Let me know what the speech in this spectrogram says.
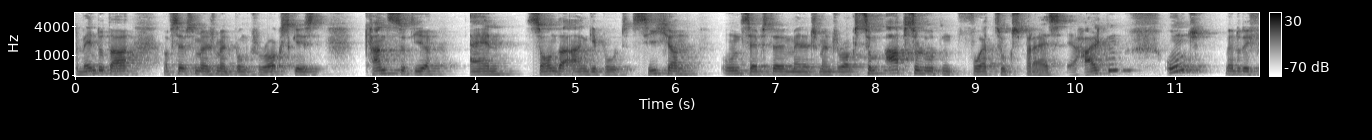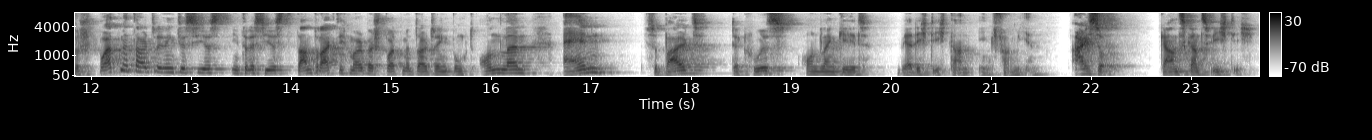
wenn du da auf selbstmanagement.rocks gehst, kannst du dir ein Sonderangebot sichern und Selbstmanagement Rocks zum absoluten Vorzugspreis erhalten. Und wenn du dich für Sportmentaltraining interessierst, interessierst, dann trag dich mal bei sportmentaltraining.online ein. Sobald der Kurs online geht, werde ich dich dann informieren. Also, ganz, ganz wichtig.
